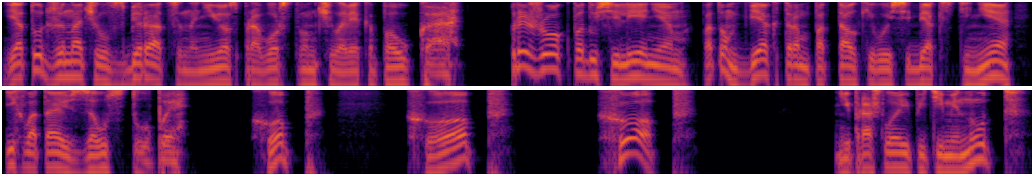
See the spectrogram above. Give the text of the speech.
я тут же начал взбираться на нее с проворством Человека-паука. Прыжок под усилением, потом вектором подталкиваю себя к стене и хватаюсь за уступы. Хоп, хоп, хоп. Не прошло и пяти минут,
